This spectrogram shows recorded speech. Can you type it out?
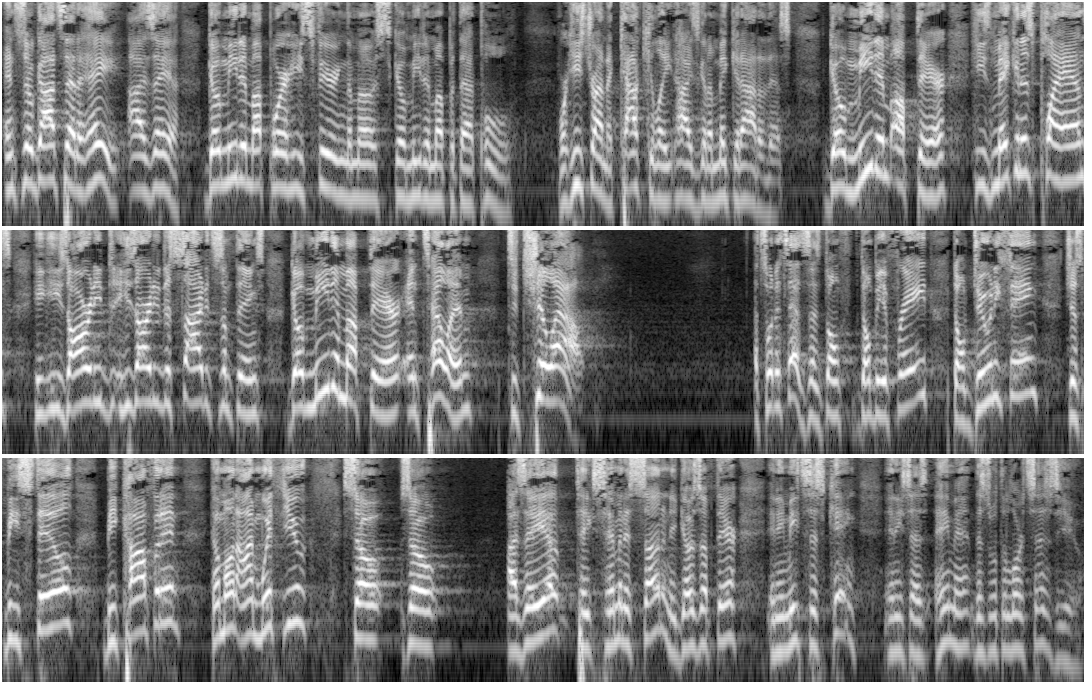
And so God said, hey, Isaiah, go meet him up where he's fearing the most. Go meet him up at that pool where he's trying to calculate how he's going to make it out of this. Go meet him up there. He's making his plans. He, he's already, he's already decided some things. Go meet him up there and tell him to chill out. That's what it says. It says, don't, don't be afraid. Don't do anything. Just be still. Be confident. Come on, I'm with you. So, so Isaiah takes him and his son and he goes up there and he meets this king and he says, Hey man, this is what the Lord says to you.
